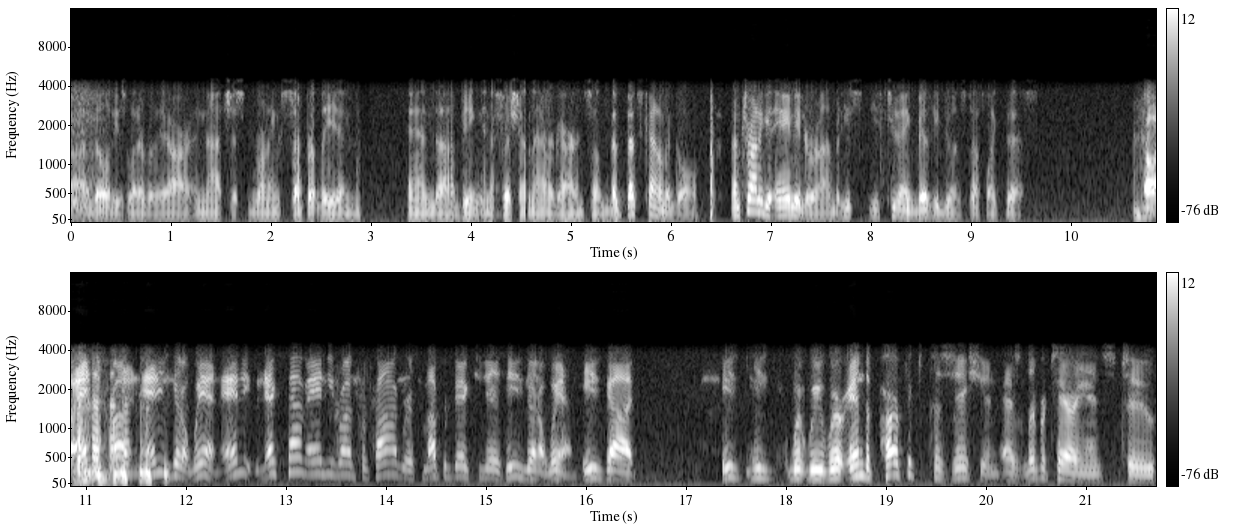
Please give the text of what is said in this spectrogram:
uh, abilities whatever they are and not just running separately and and uh, being inefficient in that regard so that, that's kind of the goal i'm trying to get andy to run but he's he's too dang busy doing stuff like this Oh, Andy's running. Andy's going to win. Andy, next time Andy runs for Congress, my prediction is he's going to win. He's got, he's he's we we're in the perfect position as libertarians to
